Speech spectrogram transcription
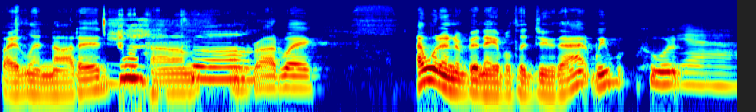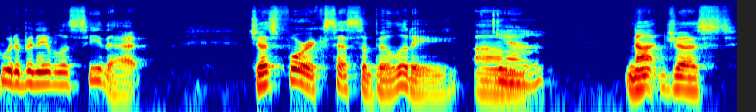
by Lynn Nottage Oh, um, cool. on Broadway. I wouldn't have been able to do that. We who would Yeah. who would have been able to see that just for accessibility. Um, yeah. not just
